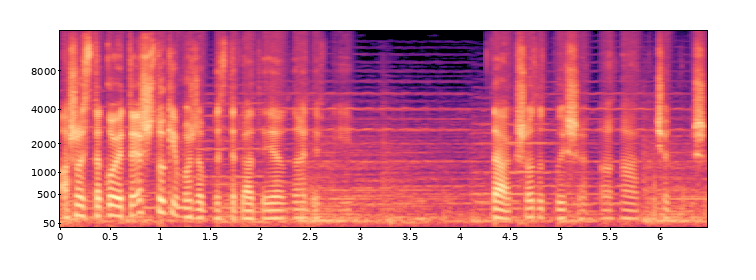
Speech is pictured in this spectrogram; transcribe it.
А щось такої теж штуки можна буде стріляти, я взагалі. Так, що тут пише? Ага, що тут пише?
